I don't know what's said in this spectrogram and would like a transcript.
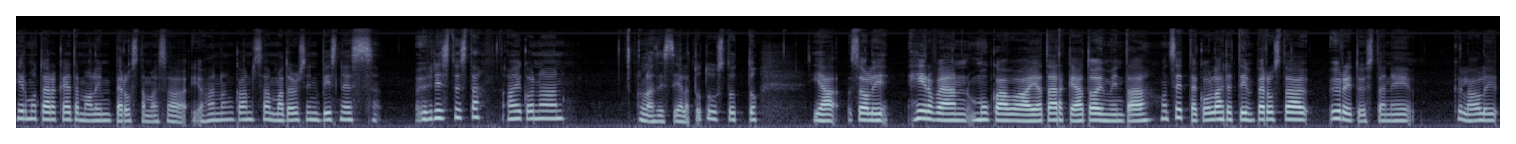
hirmu tärkeää. Mä olin perustamassa Johannan kanssa Mothers in Business yhdistystä aikoinaan. Ollaan siis siellä tutustuttu. Ja se oli hirveän mukavaa ja tärkeää toimintaa, mutta sitten kun lähdettiin perustaa yritystä, niin kyllä oli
